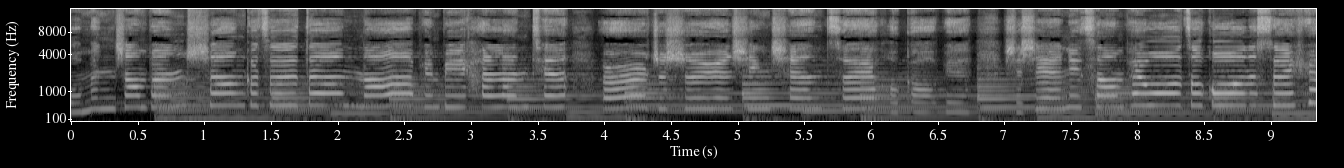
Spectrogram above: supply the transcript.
我们将奔向各自的那片碧海蓝天，而这是远行前最后告别。谢谢你曾陪我走过那岁月，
